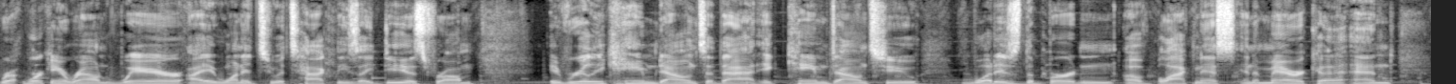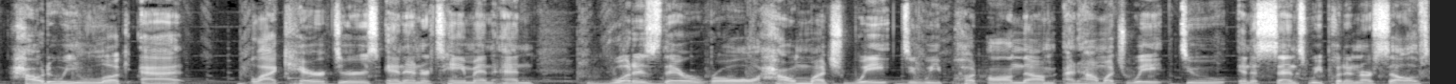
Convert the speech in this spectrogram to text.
working around where I wanted to attack these ideas from, it really came down to that. It came down to what is the burden of blackness in America and how do we look at black characters in entertainment and what is their role? How much weight do we put on them? And how much weight do, in a sense, we put in ourselves,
